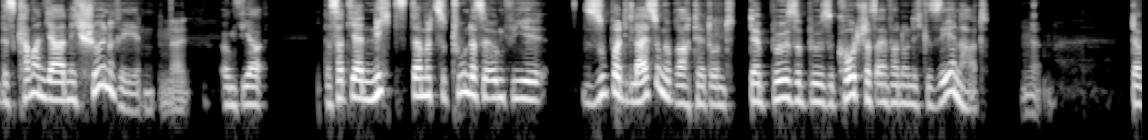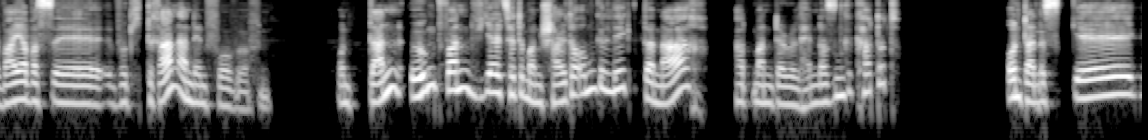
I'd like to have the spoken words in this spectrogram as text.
das kann man ja nicht schönreden. Nein. irgendwie. Das hat ja nichts damit zu tun, dass er irgendwie super die Leistung gebracht hätte und der böse, böse Coach das einfach nur nicht gesehen hat. Ja. Da war ja was äh, wirklich dran an den Vorwürfen. Und dann irgendwann, wie als hätte man einen Schalter umgelegt, danach hat man Daryl Henderson gecuttet. Und dann ist äh,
